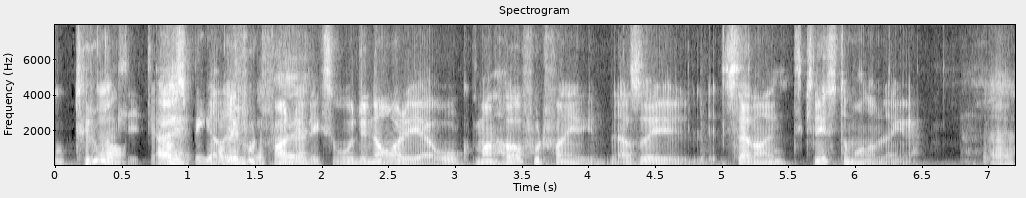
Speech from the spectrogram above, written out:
Otroligt Ja, lite. Han hej, spelar ju fortfarande Hej. liksom ordinarie och man hör fortfarande alltså, sällan ett knyst om honom längre. Ja.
